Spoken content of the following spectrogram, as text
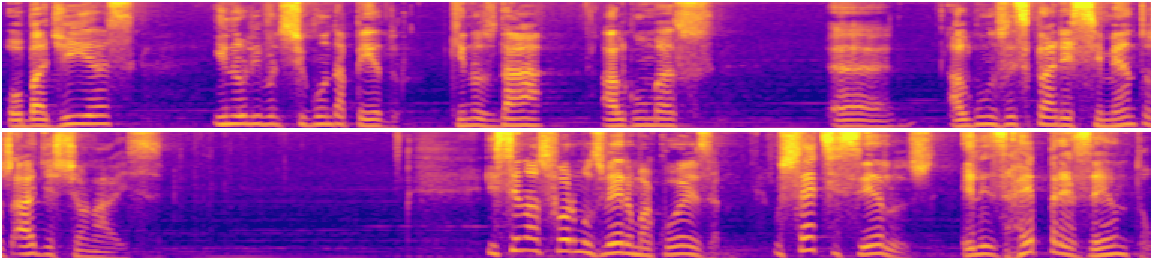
Obadias e no livro de 2 Pedro, que nos dá algumas, eh, alguns esclarecimentos adicionais. E se nós formos ver uma coisa, os sete selos, eles representam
